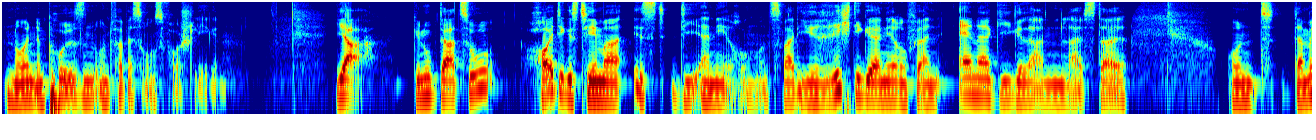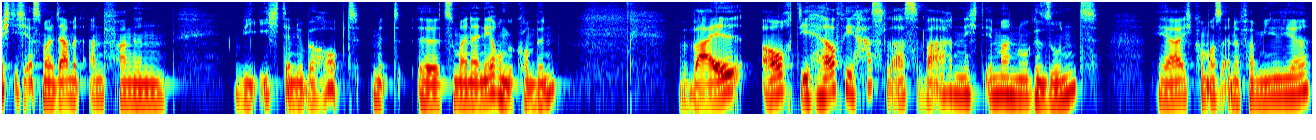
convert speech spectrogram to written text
neuen Impulsen und Verbesserungsvorschlägen. Ja, genug dazu. Heutiges Thema ist die Ernährung. Und zwar die richtige Ernährung für einen energiegeladenen Lifestyle. Und da möchte ich erstmal damit anfangen, wie ich denn überhaupt mit äh, zu meiner Ernährung gekommen bin. Weil auch die Healthy Hustlers waren nicht immer nur gesund. Ja, ich komme aus einer Familie,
